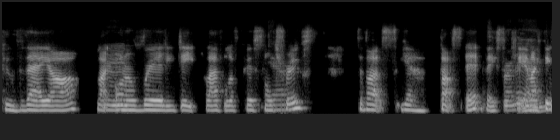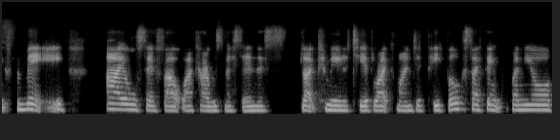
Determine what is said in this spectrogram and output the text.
who they are like mm. on a really deep level of personal yeah. truth so that's yeah that's it basically Brilliant. and i think for me i also felt like i was missing this like community of like-minded people because i think when you're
